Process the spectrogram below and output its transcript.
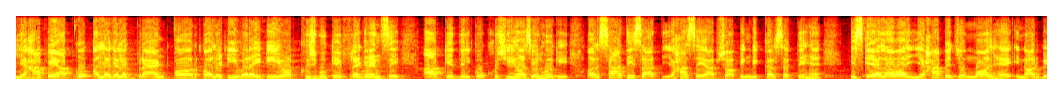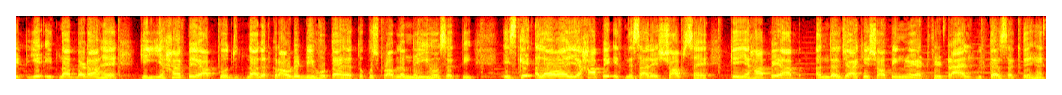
यहाँ पे आपको अलग अलग ब्रांड और क्वालिटी, वैरायटी और खुशबू के फ्रेगरेंस से आपके दिल को खुशी हासिल होगी और साथ ही साथ यहाँ से आप शॉपिंग भी कर सकते हैं। इसके अलावा यहाँ पे जो मॉल है इनऑर्बिट, ये इतना बड़ा है कि यहाँ पे आपको जितना अगर क्राउडेड भी होता है तो कुछ प्रॉब्लम नहीं हो सकती। इसके अलावा यहाँ पे इतने सारे शॉप्स हैं कि यहाँ पे आप अंदर जाके शॉपिंग या फिर ट्रायल भी कर सकते हैं।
